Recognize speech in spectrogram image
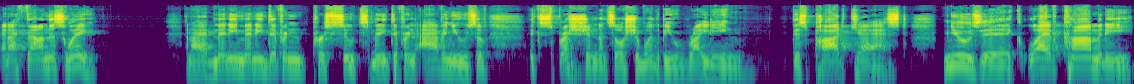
And I found this way. And I have many, many different pursuits, many different avenues of expression on social, whether it be writing, this podcast, music, live comedy,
